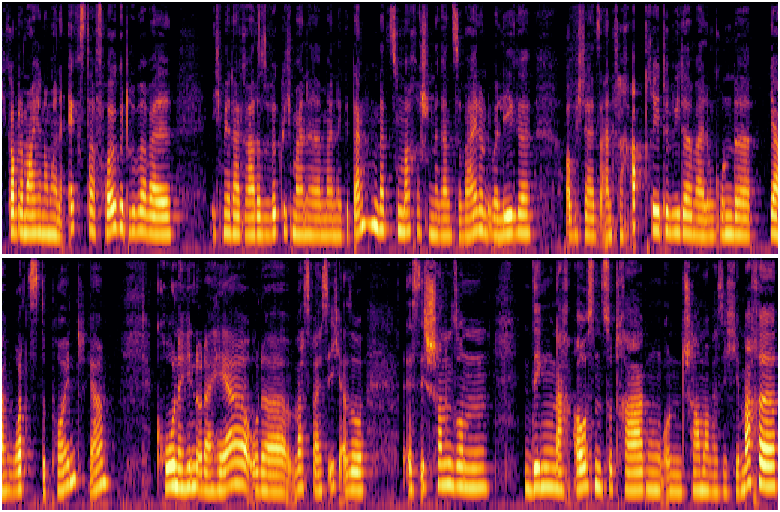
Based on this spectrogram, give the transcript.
ich glaube, da mache ich nochmal eine extra Folge drüber, weil ich mir da gerade so wirklich meine, meine Gedanken dazu mache, schon eine ganze Weile und überlege, ob ich da jetzt einfach abtrete wieder, weil im Grunde, ja, what's the point, ja? Krone hin oder her oder was weiß ich. Also es ist schon so ein Ding nach außen zu tragen und schau mal, was ich hier mache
